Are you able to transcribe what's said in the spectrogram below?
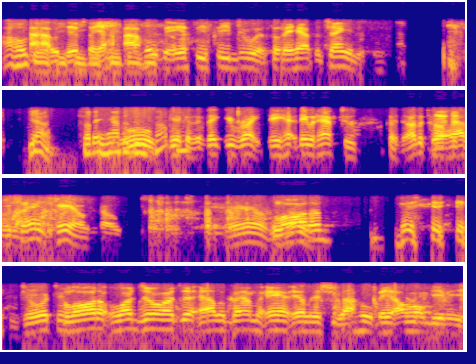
I hope. the I would SEC just say, gets three I, I hope the SEC do it, so they have to change it. Yeah. So they have to Ooh, do yeah, something. because if they, you're right, they ha- they would have to, because the other They'll conference have was to like, change hell no, hell Florida, no. Georgia. Florida or Georgia, Alabama, and LSU. I hope they all get in.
